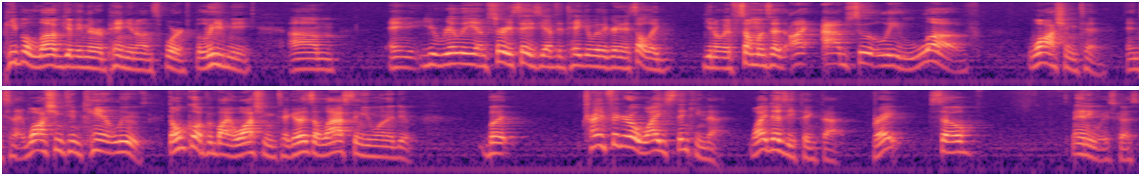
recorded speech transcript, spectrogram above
People love giving their opinion on sports. Believe me. Um, and you really, I'm sorry to say this, you have to take it with a grain of salt. Like you know, if someone says, I absolutely love Washington and tonight, Washington can't lose, don't go up and buy a Washington ticket. That's the last thing you want to do. But try and figure out why he's thinking that. Why does he think that? Right? So, anyways, guys,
